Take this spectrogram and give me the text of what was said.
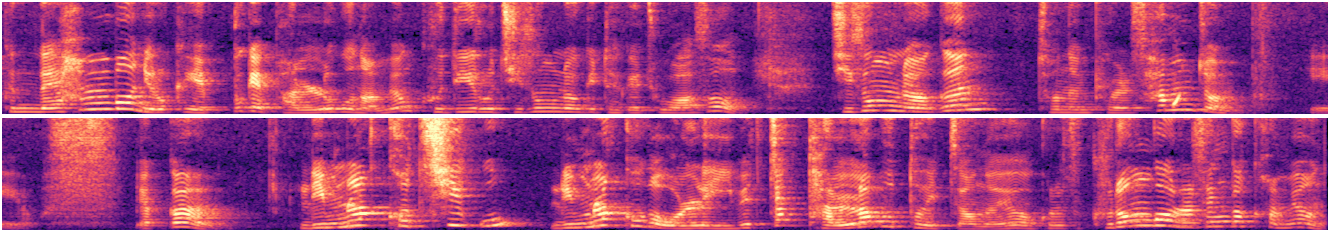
근데 한 번 이렇게 예쁘게 바르고 나면 그 뒤로 지속력이 되게 좋아서 지속력은 저는 별 3점이에요. 약간 립라커 치고 립라커가 원래 입에 쫙 달라붙어 있잖아요. 그래서 그런 거를 생각하면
